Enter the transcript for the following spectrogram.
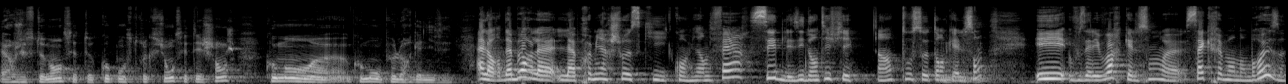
Alors justement, cette co-construction, cet échange, comment, euh, comment on peut l'organiser? Alors d'abord, la, la première chose qu'il convient de faire, c'est de les identifier, hein, tous autant qu'elles sont. Et vous allez voir qu'elles sont euh, sacrément nombreuses.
